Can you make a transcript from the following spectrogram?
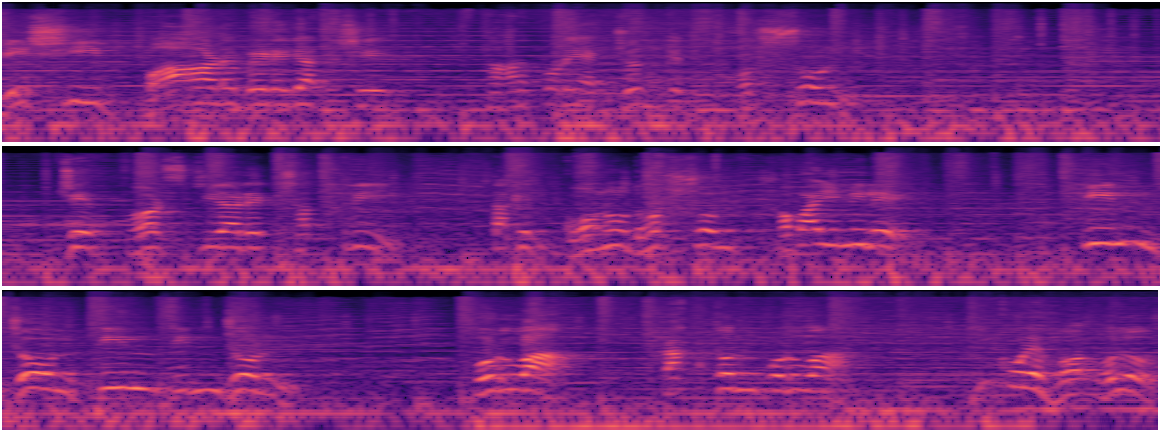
বেশি বাড় বেড়ে যাচ্ছে। তারপরে একজনকে ধর্ষণ যে ফার্স্ট ইয়ারের ছাত্রী, তাকে গণধর্ষণ সবাই মিলে তিনজন, তিন তিনজন, পড়ুয়া, প্রাক্তন পড়ুয়া, কি করে হলো?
